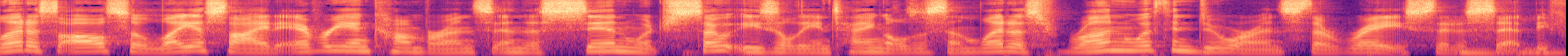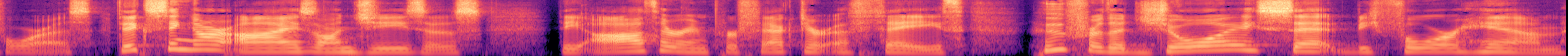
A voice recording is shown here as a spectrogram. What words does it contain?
let us also lay aside every encumbrance and the sin which so easily entangles us, and let us run with endurance the race that is set mm-hmm. before us, fixing our eyes on Jesus, the author and perfecter of faith, who for the joy set before him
